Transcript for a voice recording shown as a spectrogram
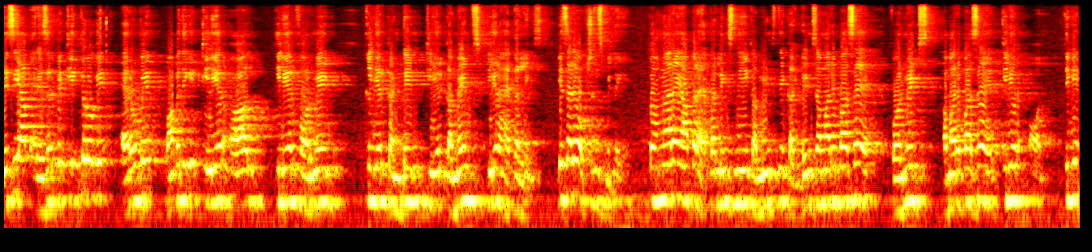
जैसे आप एरेजर पे क्लिक करोगे एरो पे, वहाँ पे देखिए clear all clear format clear content clear comments clear hyperlinks ये सारे ऑप्शंस मिलेंगे। तो हमारे यहाँ पर हाइपरलिंक्स नहीं कमेंट्स नहीं कंटेंट्स हमारे पास है फॉर्मेट्स हमारे पास है क्लियर ऑल ठीक है?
